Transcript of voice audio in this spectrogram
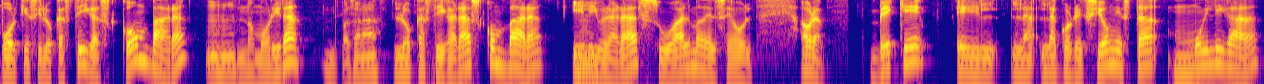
porque si lo castigas con vara, no morirá. No pasa nada. Lo castigarás con vara y librarás su alma del Seol. Ahora, ve que el- la, la corrección está muy ligada,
